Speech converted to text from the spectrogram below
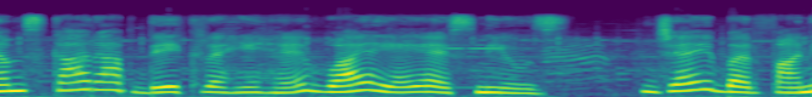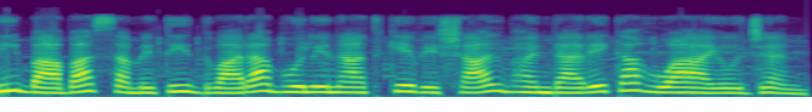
नमस्कार, आप देख रहे हैं वाई न्यूज़ जय बर्फानी बाबा समिति द्वारा भोलेनाथ के विशाल भंडारे का हुआ आयोजन।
